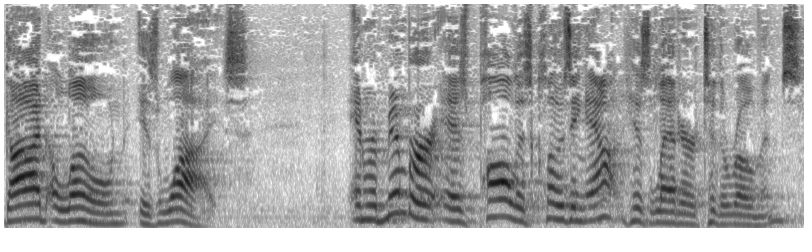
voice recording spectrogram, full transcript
God alone is wise. And remember, as Paul is closing out his letter to the Romans,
